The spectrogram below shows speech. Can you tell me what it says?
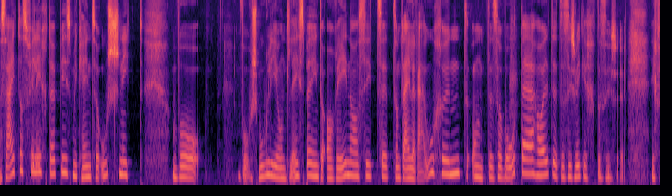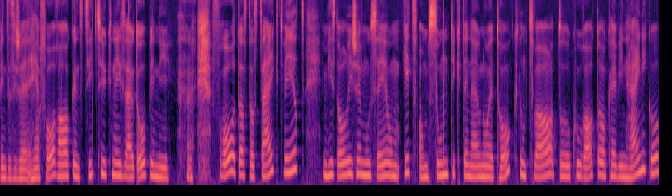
sagt das vielleicht etwas. Wir kennen so Ausschnitte, wo wo Schwule und Lesben in der Arena sitzen, zum Teil rauchen und so Voten halten. Das ist wirklich, das ist, äh, ich finde, das ist ein hervorragendes Zeitzeugnis. Auch da bin ich froh, dass das gezeigt wird. Im Historischen Museum gibt es am Sonntag dann auch noch einen Talk, und zwar der Kurator Kevin Heiniger,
